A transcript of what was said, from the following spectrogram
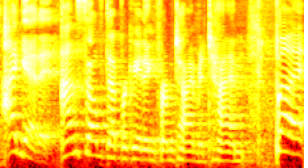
I get it. I'm self-deprecating from time to time, but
